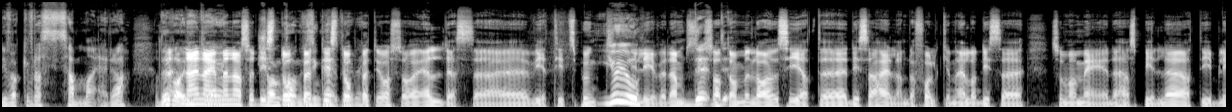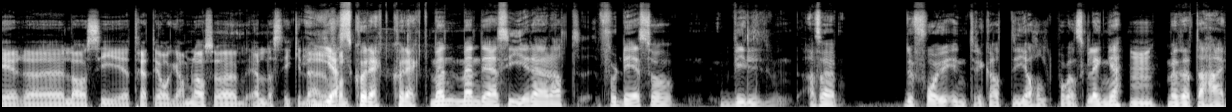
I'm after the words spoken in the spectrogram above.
De var ikke fra samme era. Nei, nei, men altså, de stoppet, de stoppet jo også å eldes uh, ved et tidspunkt Jo, jo. i livet deres. Så at de la oss si at uh, disse Highlander-folkene, eller disse som var med i det her spillet, at de blir uh, la oss si 30 år gamle, og så eldes de ikke der. Yes, korrekt, korrekt. Men, men det jeg sier, er at for det så vil Altså, du får jo inntrykk av at de har holdt på ganske lenge Mm. med dette her.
